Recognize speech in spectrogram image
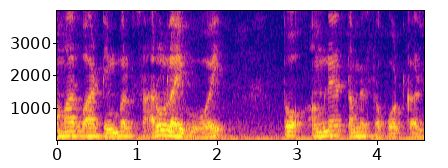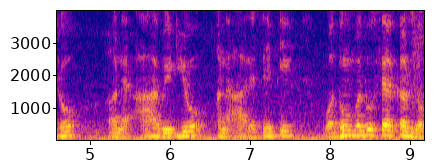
અમારું આ ટીમવર્ક સારું લાગ્યું હોય, તો અમને તમે સપોર્ટ કરજો અને આ વીડિયો અને આ રેસીપી વધુમાં વધુ શેર કરજો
